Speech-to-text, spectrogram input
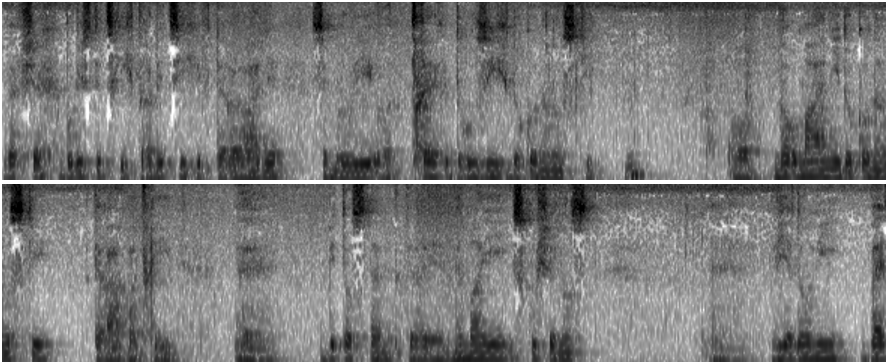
ve všech buddhistických tradicích i v teravádě se mluví o třech druzích dokonalosti. Hm? o normální dokonalosti, která patří eh, bytostem, které nemají zkušenost vědomí bez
